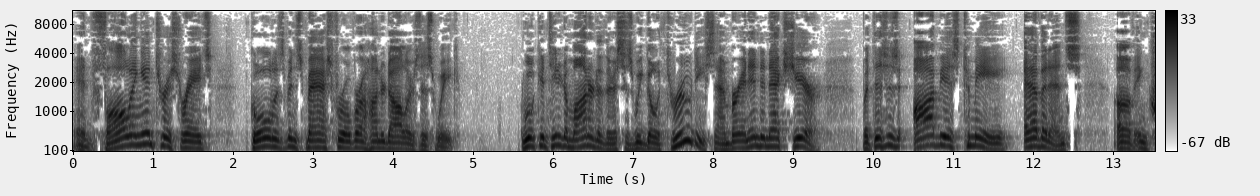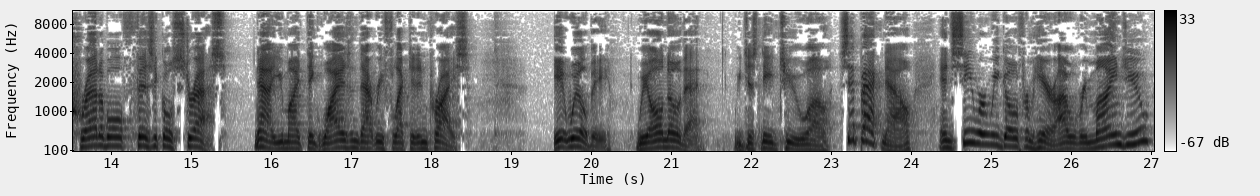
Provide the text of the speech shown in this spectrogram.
and falling interest rates, gold has been smashed for over $100 this week. We'll continue to monitor this as we go through December and into next year. But this is obvious to me evidence of incredible physical stress. Now, you might think, why isn't that reflected in price? It will be. We all know that. We just need to uh, sit back now and see where we go from here. I will remind you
